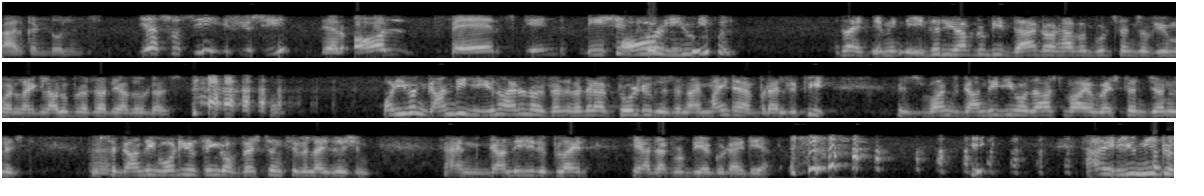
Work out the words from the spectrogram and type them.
our condolences yes so see if you see they are all fair decent or looking people right. I mean, either you have to be that or have a good sense of humor, like Lalu Prasad Yadav does, or even Gandhiji. You know, I don't know if, whether I've told you this, and I might have, but I'll repeat. Is once Gandhiji was asked by a Western journalist, Mr. Hmm. Gandhi, what do you think of Western civilization? And Gandhiji replied, Yeah, that would be a good idea. He- I mean, you need to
